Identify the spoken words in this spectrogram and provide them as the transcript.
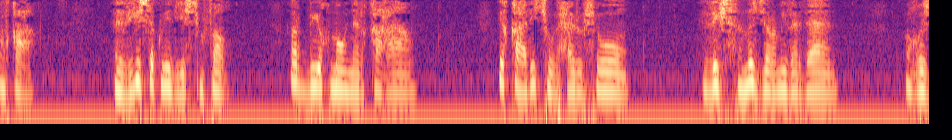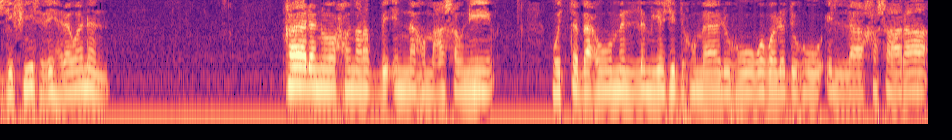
القاعة ذي يستكني دي السفاغ ربي يقمون القاعة يقع ذي تشوب حالوسو ذي سنجر مي بردان. غزي فيه ذي هروانا قال نوح رب إنهم عصوني. واتبعوا من لم يجده ماله وولده إلا خسارا.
